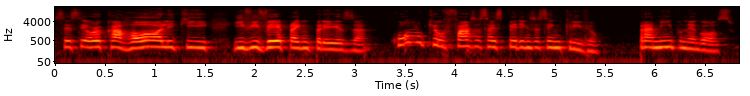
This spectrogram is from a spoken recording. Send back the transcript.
você ser workaholic e viver para a empresa. Como que eu faço essa experiência ser incrível? Para mim e pro negócio.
